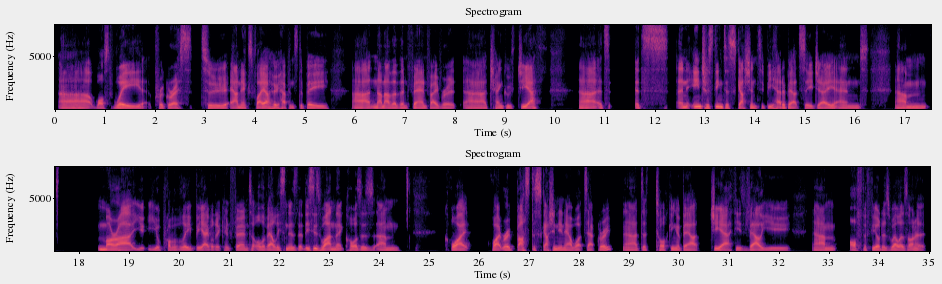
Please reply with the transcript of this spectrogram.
Uh, whilst we progress to our next player, who happens to be uh, none other than fan favorite uh, Changkuoth Jiath. Uh, it's it's an interesting discussion to be had about CJ and um, Mora, you, you'll probably be able to confirm to all of our listeners that this is one that causes um, quite quite robust discussion in our WhatsApp group, uh, to talking about Jiath, his value um, off the field as well as on it.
